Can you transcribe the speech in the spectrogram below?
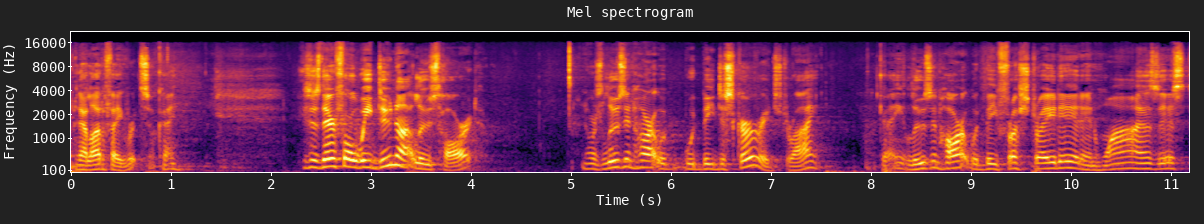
I got a lot of favorites, okay? He says, Therefore, we do not lose heart. In other words, losing heart would, would be discouraged, right? Okay, losing heart would be frustrated, and why is this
